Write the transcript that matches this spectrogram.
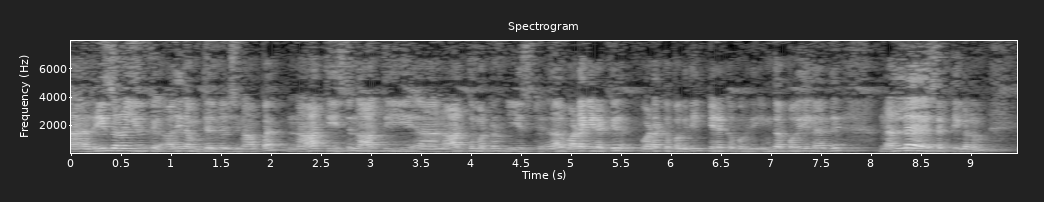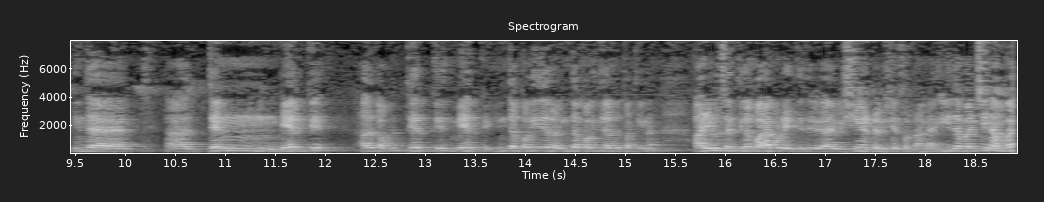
ரீசனும் இருக்கு. அதையும் நம்ம தெரிஞ்சு வச்சுக்கணும். அப்ப நார்த் ஈஸ்ட் நார்த் நார்த் மற்றும் ஈஸ்ட் அதாவது வடகிழக்கு வடக்கு பகுதி கிழக்கு பகுதி. இந்த பகுதியில இருந்து நல்ல சக்திகளும் இந்த தென் மேற்கு அதுக்கப்புறம் தெற்கு மேற்கு. இந்த பகுதியில் இந்த பகுதியில வந்து பாத்தீங்கன்னா அழிவு சக்தியிலும் வரக்கூடிய இது- விஷயம்ன்ற விஷயம் சொல்றாங்க. இதை வச்சு நம்ம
